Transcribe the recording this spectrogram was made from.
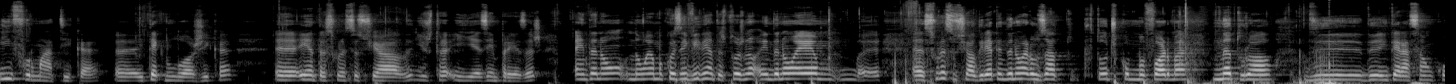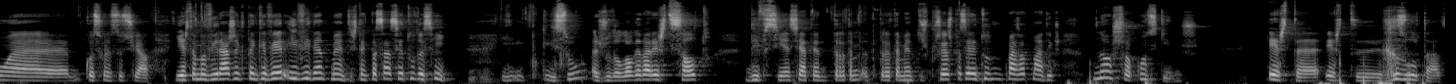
informática e tecnológica entre a Segurança Social e, e, as empresas ainda não, não é uma coisa evidente. As pessoas não, ainda não é. A Segurança Social direta ainda não era usada por todos como uma forma natural de, de interação com a, com a Segurança Social. E esta é uma viragem que tem que haver, evidentemente. Isto tem que passar a ser tudo assim. Uhum. E isso ajuda logo a dar este salto de eficiência até de tratamento dos processos para serem tudo muito mais automáticos. Nós só conseguimos esta, este resultado.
